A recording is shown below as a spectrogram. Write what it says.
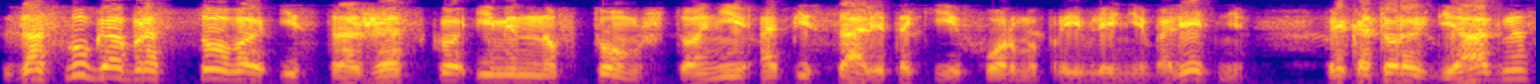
Заслуга Образцова и Стражеско именно в том, что они описали такие формы проявления болезни, при которых диагноз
